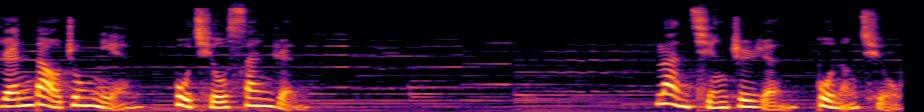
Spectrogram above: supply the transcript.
人到中年，不求三人，滥情之人不能求。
